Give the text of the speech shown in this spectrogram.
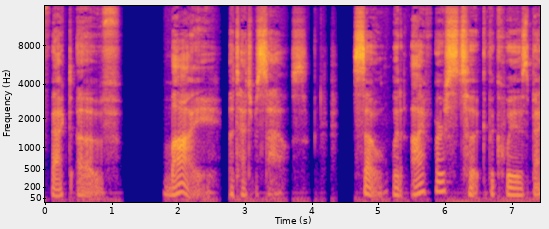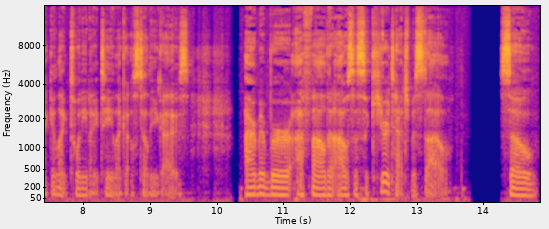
fact of my attachment styles. So, when I first took the quiz back in like 2019, like I was telling you guys, I remember I found that I was a secure attachment style. So,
